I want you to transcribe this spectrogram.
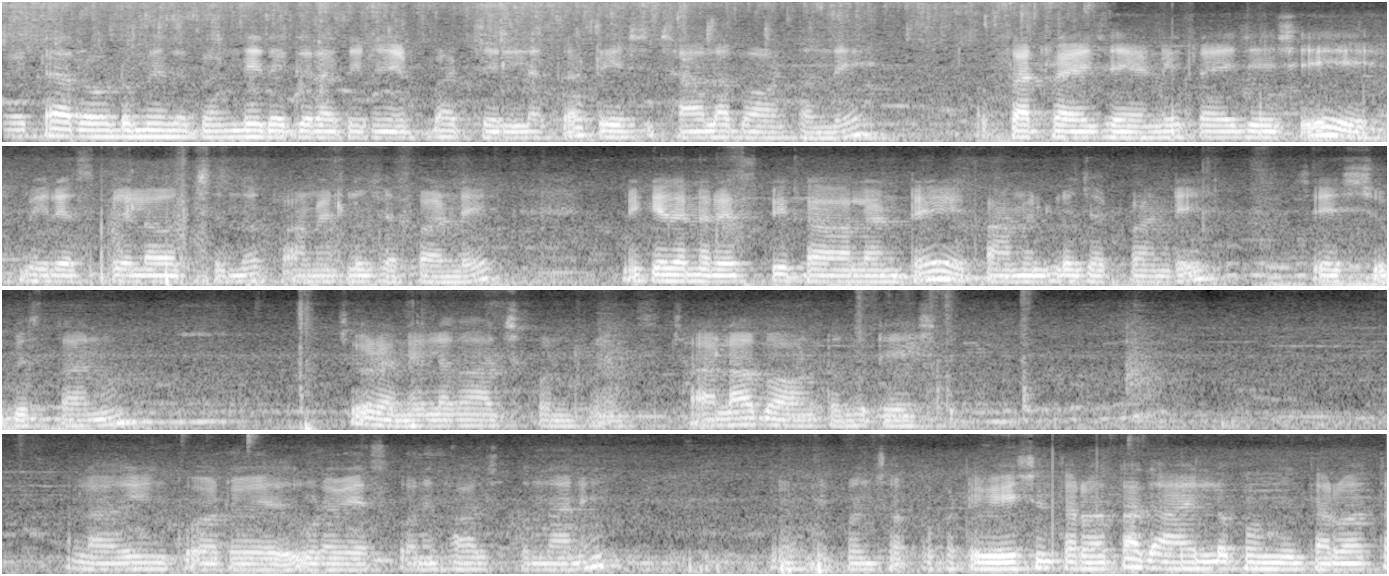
బయట రోడ్డు మీద బండి దగ్గర తినే బజ్జీలు లెక్క టేస్ట్ చాలా బాగుంటుంది. ఒకసారి ట్రై చేయండి. ట్రై చేసి మీ రెసిపీ ఎలా వచ్చిందో కామెంట్లో చెప్పండి. మీకు ఏదైనా రెసిపీ కావాలంటే కామెంట్లో చెప్పండి. చేసి చూపిస్తాను. చూడండి ఇలా కాల్చుకోండి ఫ్రెండ్స్. చాలా బాగుంటుంది టేస్ట్. అలాగే ఇంకోటి కూడా వేసుకొని కాల్చుకుందని కొంచెం ఒకటి వేసిన తర్వాత అది ఆయిల్లో పొంగిన తర్వాత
